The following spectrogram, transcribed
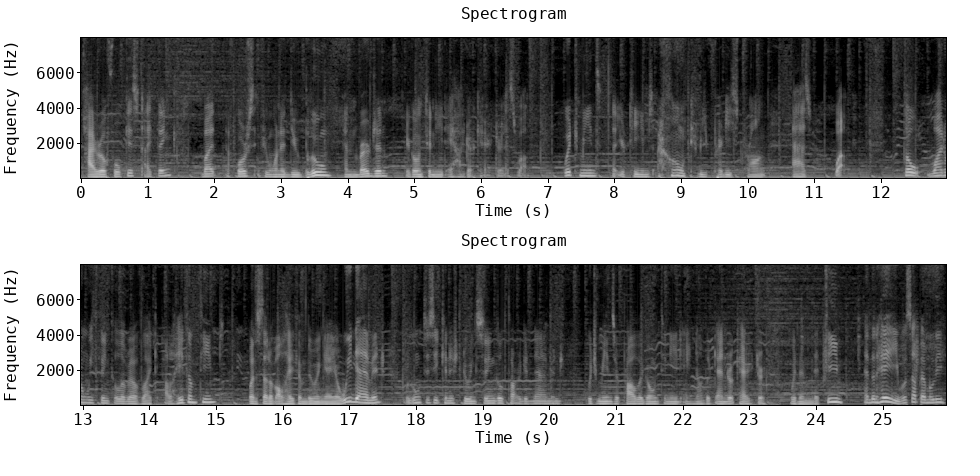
pyro focused, I think. But of course, if you want to do Bloom and Burgeon, you're going to need a Hydro character as well. Which means that your teams are going to be pretty strong as well. So why don't we think a little bit of like Alhaitham teams? But instead of Alhaitham doing AoE damage, we're going to see Kinich doing single target damage, which means they're probably going to need another Dendro character within the team. And then, hey, what's up, Emilie?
